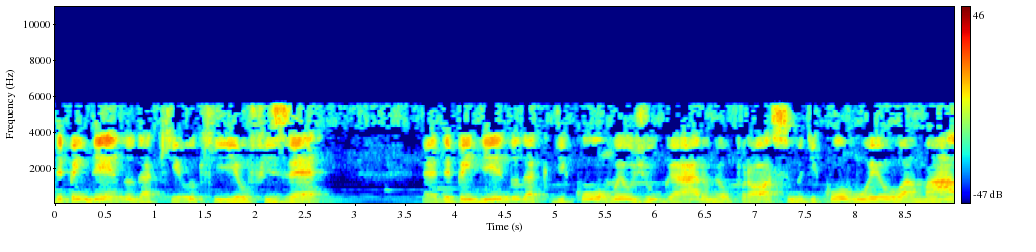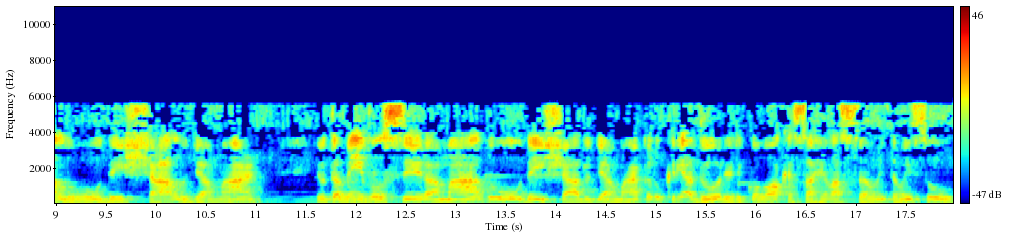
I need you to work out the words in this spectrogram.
dependendo daquilo que eu fizer, é, dependendo da, de como eu julgar o meu próximo, de como eu amá-lo ou deixá-lo de amar, eu também vou ser amado ou deixado de amar pelo Criador. Ele coloca essa relação. Então isso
